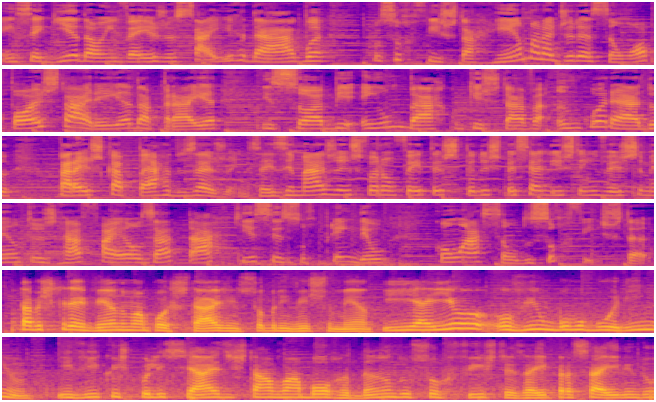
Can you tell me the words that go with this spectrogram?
Em seguida, ao invés de sair da água, o surfista rema na direção oposta à areia da praia e sobe em um barco que estava ancorado para escapar dos agentes. As imagens foram feitas pelo especialista em investimentos Rafael Zatar, que se surpreendeu com a ação do surfista. Eu estava escrevendo uma postagem sobre investimento e aí eu ouvi um burburinho e vi que os policiais estavam abordando os surfistas aí para saírem do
